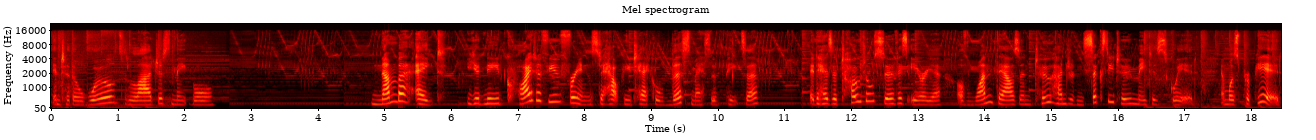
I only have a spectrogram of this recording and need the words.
into the world's largest meatball. Number 8. You'd need quite a few friends to help you tackle this massive pizza. It has a total surface area of 1,262 metres squared and was prepared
